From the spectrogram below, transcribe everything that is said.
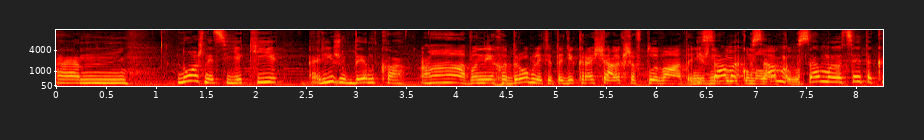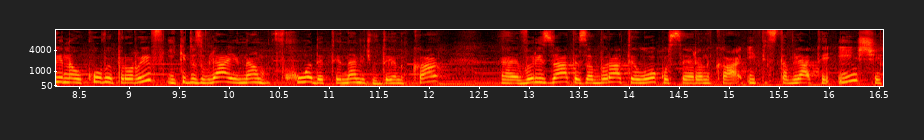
ем, ножниці, які ріжуть ДНК. А, вони їх одроблять, і тоді краще Так. легше впливати, ніж І на велику молекулу. Саме, саме оцей такий науковий прорив, який дозволяє нам входити навіть в ДНК, е, вирізати, забирати локуси РНК і підставляти інші.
